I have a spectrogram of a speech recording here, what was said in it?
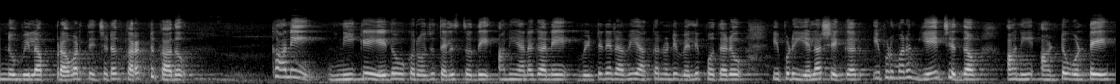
నువ్వు ఇలా ప్రవర్తించడం కరెక్ట్ కాదు. కానీ నీకే ఏదో ఒక రోజు తెలుస్తుంది అని అనగానే వెంటనే రవి అక్కడి నుండి వెళ్ళిపోతాడు. ఇప్పుడు ఎలా శంకర్ ఇప్పుడు మనం ఏం చేద్దాం? అని అంటూ ఉంటే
